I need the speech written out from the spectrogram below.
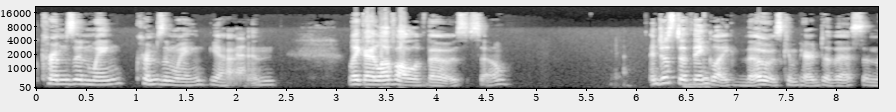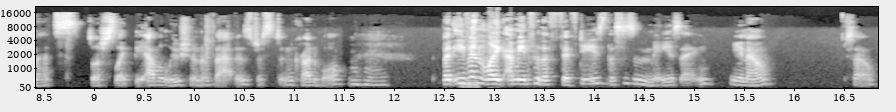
Crimson Wing, Crimson Wing, yeah, Yeah. and like I love all of those. So, Yeah. And just to think like those compared to this, and that's just like the evolution of that is just incredible. hmm But even like I mean, for the fifties, this is amazing. You know, so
